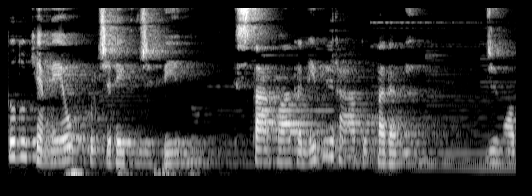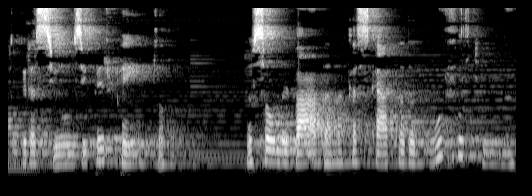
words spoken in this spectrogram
Tudo que é meu por direito divino está agora liberado para mim de modo gracioso e perfeito. Eu sou levada na cascata da boa fortuna.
